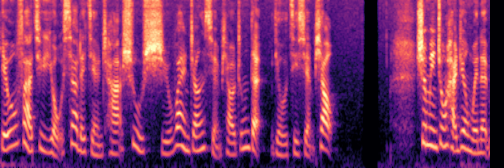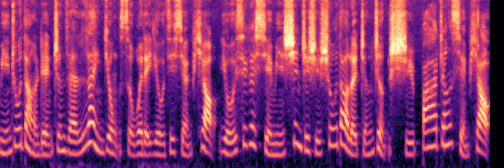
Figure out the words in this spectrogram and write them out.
也无法去有效的检查数十万张选票中的邮寄选票。声明中还认为呢，民主党人正在滥用所谓的邮寄选票，有一些个选民甚至是收到了整整十八张选票，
